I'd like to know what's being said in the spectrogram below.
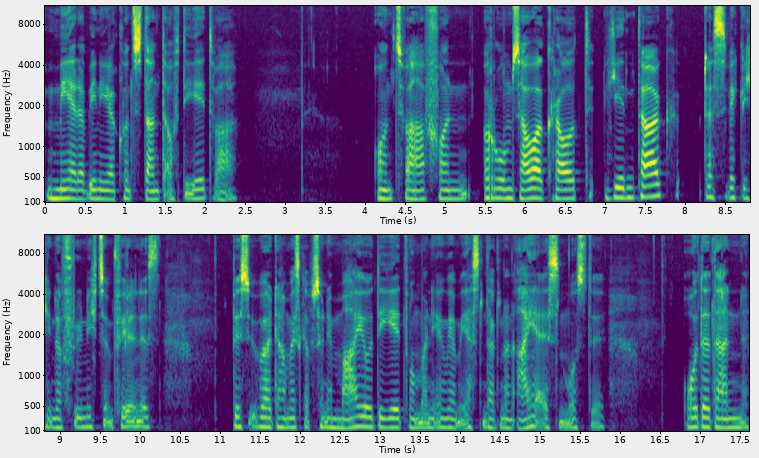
mehr oder weniger konstant auf Diät war. Und zwar von rohem Sauerkraut jeden Tag, das wirklich in der Früh nicht zu empfehlen ist, bis über, damals gab es so eine Mayo-Diät, wo man irgendwie am ersten Tag nur ein Ei essen musste. Oder dann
